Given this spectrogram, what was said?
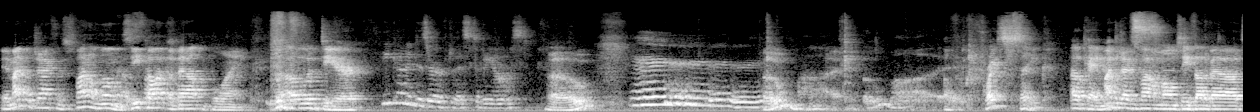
In Michael Jackson's final moments, he thought about blank. Oh dear. He kind of deserved this, to be honest. Oh. oh my. Oh my. my. Oh, for Christ's sake. Okay, Michael Jackson's final moments he thought about,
